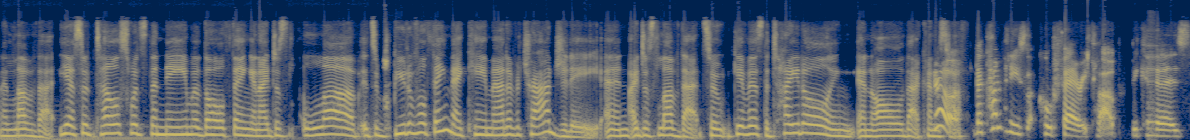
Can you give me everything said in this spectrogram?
I love that. Yeah. So tell us what's the name of the whole thing. And I just love it's a beautiful thing that came out of a tragedy. And I just love that. So give us the title and, and all that kind of stuff. The company's called Fairy Club because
